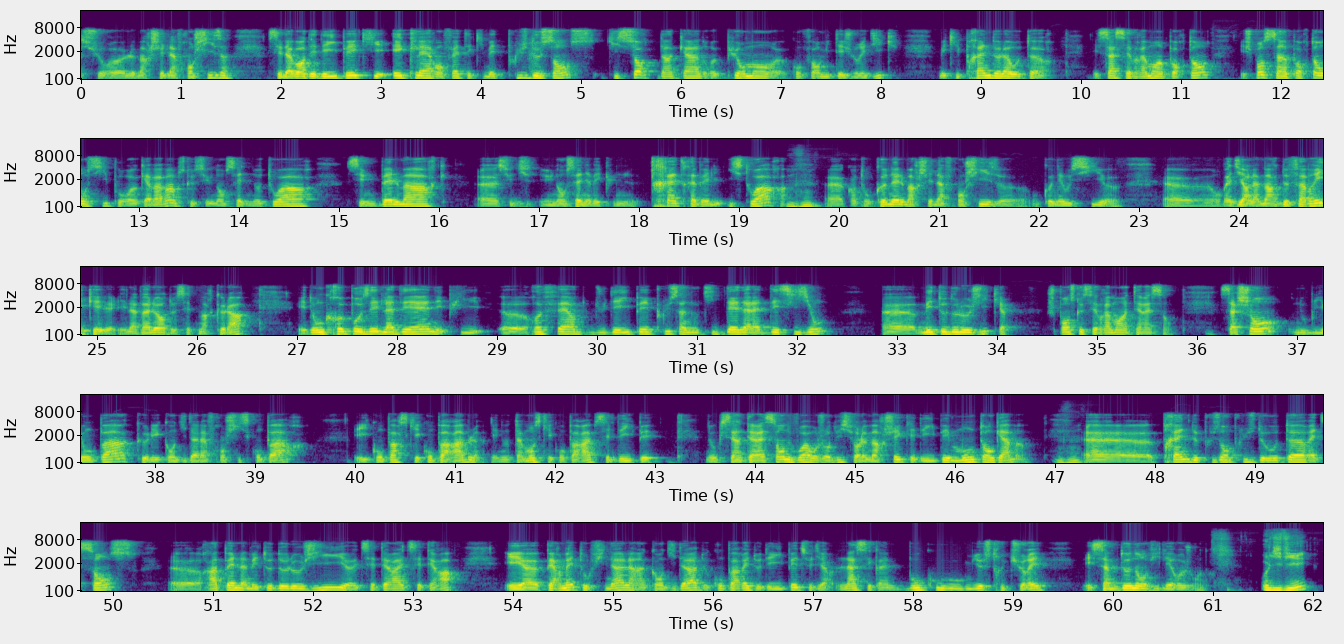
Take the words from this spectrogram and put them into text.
sur le marché de la franchise. C'est d'avoir des DIP qui éclairent en fait et qui mettent plus de sens, qui sortent d'un cadre purement conformité juridique, mais qui prennent de la hauteur. Et ça, c'est vraiment important. Et je pense que c'est important aussi pour Cavavin parce que c'est une enseigne notoire. C'est une belle marque. Euh, c'est une, enseigne avec une très très belle histoire. Mhm. Euh, quand on connaît le marché de la franchise, euh, on connaît aussi, on va dire, la marque de fabrique et, la valeur de cette marque-là. Et donc reposer de l'ADN et puis refaire du DIP plus un outil d'aide à la décision méthodologique, je pense que c'est vraiment intéressant. Sachant, n'oublions pas que les candidats à la franchise comparent et ils comparent ce qui est comparable, et notamment ce qui est comparable, c'est le DIP. Donc c'est intéressant de voir aujourd'hui sur le marché que les DIP montent en gamme, mhm. euh, prennent de plus en plus de hauteur et de sens, euh, rappellent la méthodologie, etc., euh, etc., et permettent au final à un candidat de comparer deux DIP, de se dire là c'est quand même beaucoup mieux structuré, et ça me donne envie de les rejoindre. Olivier,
